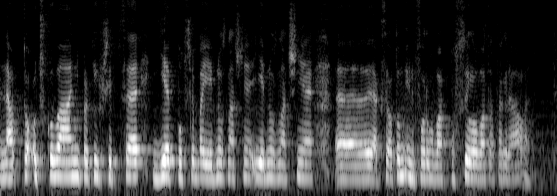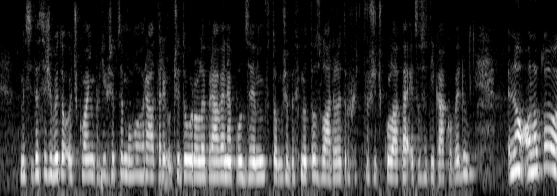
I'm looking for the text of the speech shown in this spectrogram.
na to očkování proti chřipce je potřeba jednoznačně, jednoznačně jak se o tom informovat, posilovat a tak dále. Myslíte si, že by to očkování proti chřipce mohlo hrát tady určitou roli právě na podzim v tom, že bychom to zvládali troši, trošičku lépe, i co se týká covidu? No, ono to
